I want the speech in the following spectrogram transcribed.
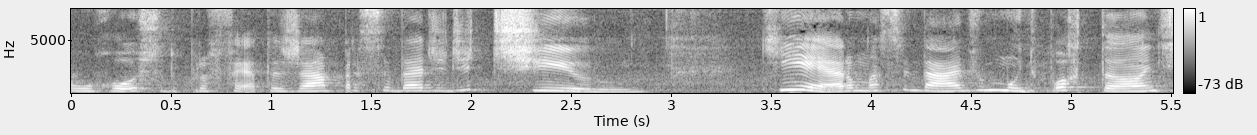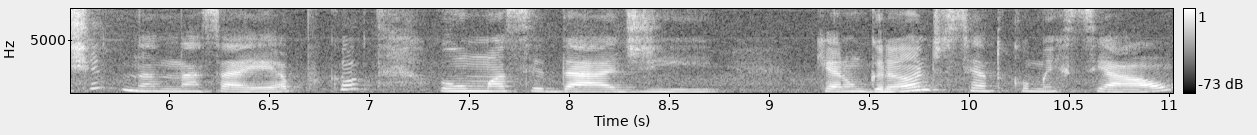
o rosto do profeta já para a cidade de Tiro, que era uma cidade muito importante na, nessa época, uma cidade que era um grande centro comercial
